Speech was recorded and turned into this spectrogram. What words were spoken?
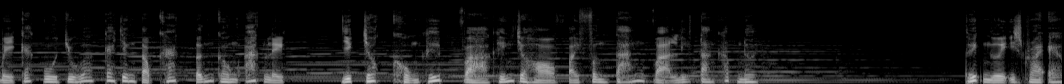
bị các vua chúa, các dân tộc khác tấn công ác liệt, giết chóc khủng khiếp và khiến cho họ phải phân tán và ly tan khắp nơi. Thuyết người Israel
